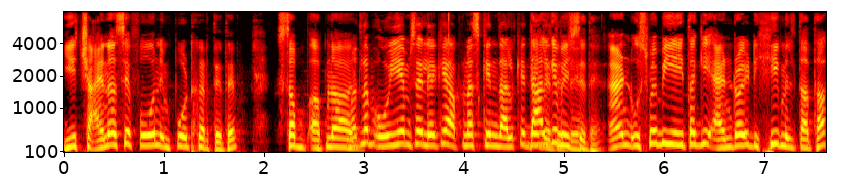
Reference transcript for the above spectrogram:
ये चाइना से फ़ोन इंपोर्ट करते थे सब अपना मतलब ओ से लेके अपना स्किन डाल के डाल के बेचते थे। एंड उसमें भी यही था कि एंड्रॉयड ही मिलता था।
